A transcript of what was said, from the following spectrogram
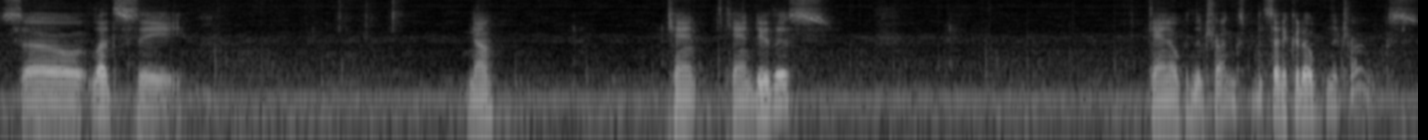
So, let's see. No? Can't, can't do this? Can't open the trunks, but it said it could open the trunks.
